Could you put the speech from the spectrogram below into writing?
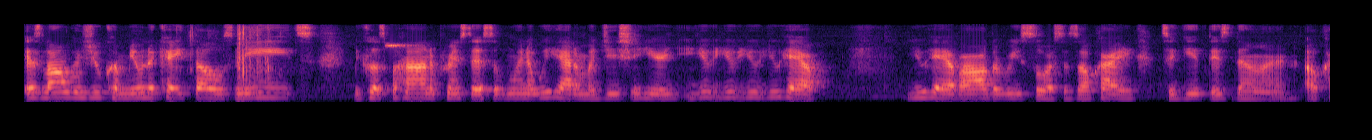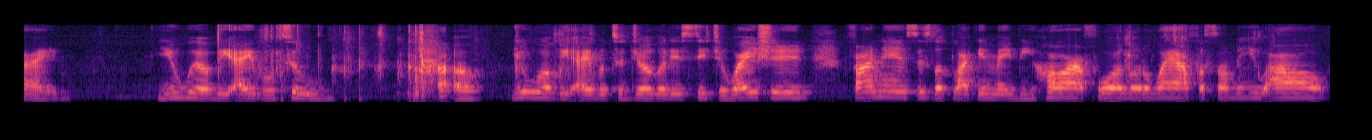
as long as you communicate those needs because behind the princess of winter we had a magician here. You you you you have you have all the resources okay to get this done okay? You will be able to uh-oh you will be able to juggle this situation. Finances look like it may be hard for a little while for some of you all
